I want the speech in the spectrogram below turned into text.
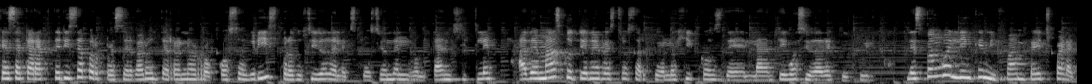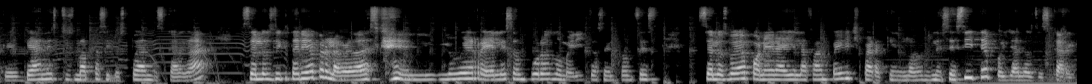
que se caracteriza por preservar un terreno rocoso gris producido de la explosión del volcán Chitle. Además, contiene restos arqueológicos de la antigua ciudad de Cuicuilco. Les pongo el link en mi fanpage para que vean estos mapas y los puedan descargar se los dictaría, pero la verdad es que el URL son puros numeritos, entonces se los voy a poner ahí en la fanpage para quien los necesite, pues ya los descargue.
